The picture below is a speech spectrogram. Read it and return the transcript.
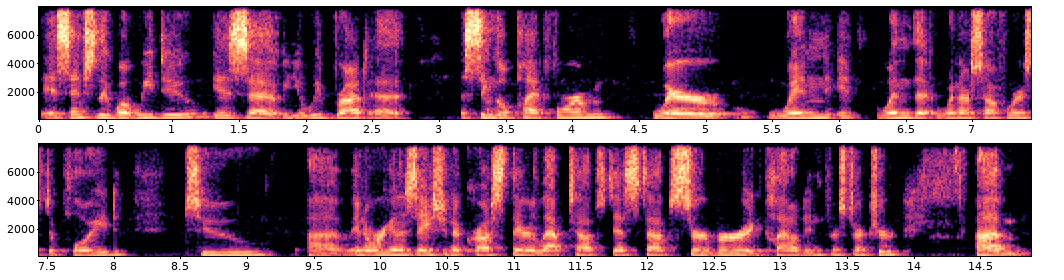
essentially what we do is, uh, you know, we brought a, a single platform where when it when the when our software is deployed to uh, an organization across their laptops, desktops, server, and cloud infrastructure, um,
